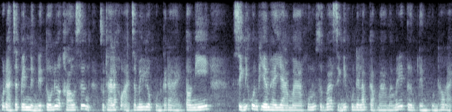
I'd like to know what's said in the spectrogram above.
คุณอาจจะเป็นหนึ่งในตัวเลือกเขา ซึ่งสุดท้ายแล้วเขาอาจจะไม่เลือกคุณก็ได้ ตอนนี้สิ่งที่คุณเพียรพยายามมา คุณรู้สึกว่าสิ่งที่คุณได้รับกลับมามันไม่ได้เติมเต็มคุณเท่าไหร่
